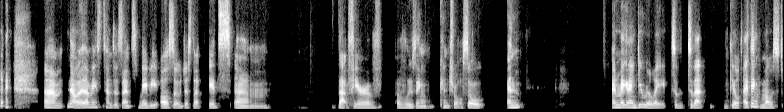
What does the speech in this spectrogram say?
um no that makes tons of sense. Maybe also just that it's um that fear of of losing control. So and and megan i do relate to to that guilt. I think most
